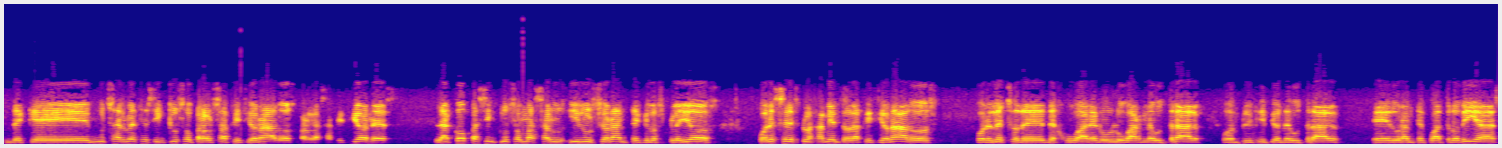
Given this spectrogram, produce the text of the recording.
de que muchas veces, incluso para los aficionados, para las aficiones, la Copa es incluso más ilusionante que los playoffs por ese desplazamiento de aficionados, por el hecho de, de jugar en un lugar neutral o en principio neutral eh, durante cuatro días.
